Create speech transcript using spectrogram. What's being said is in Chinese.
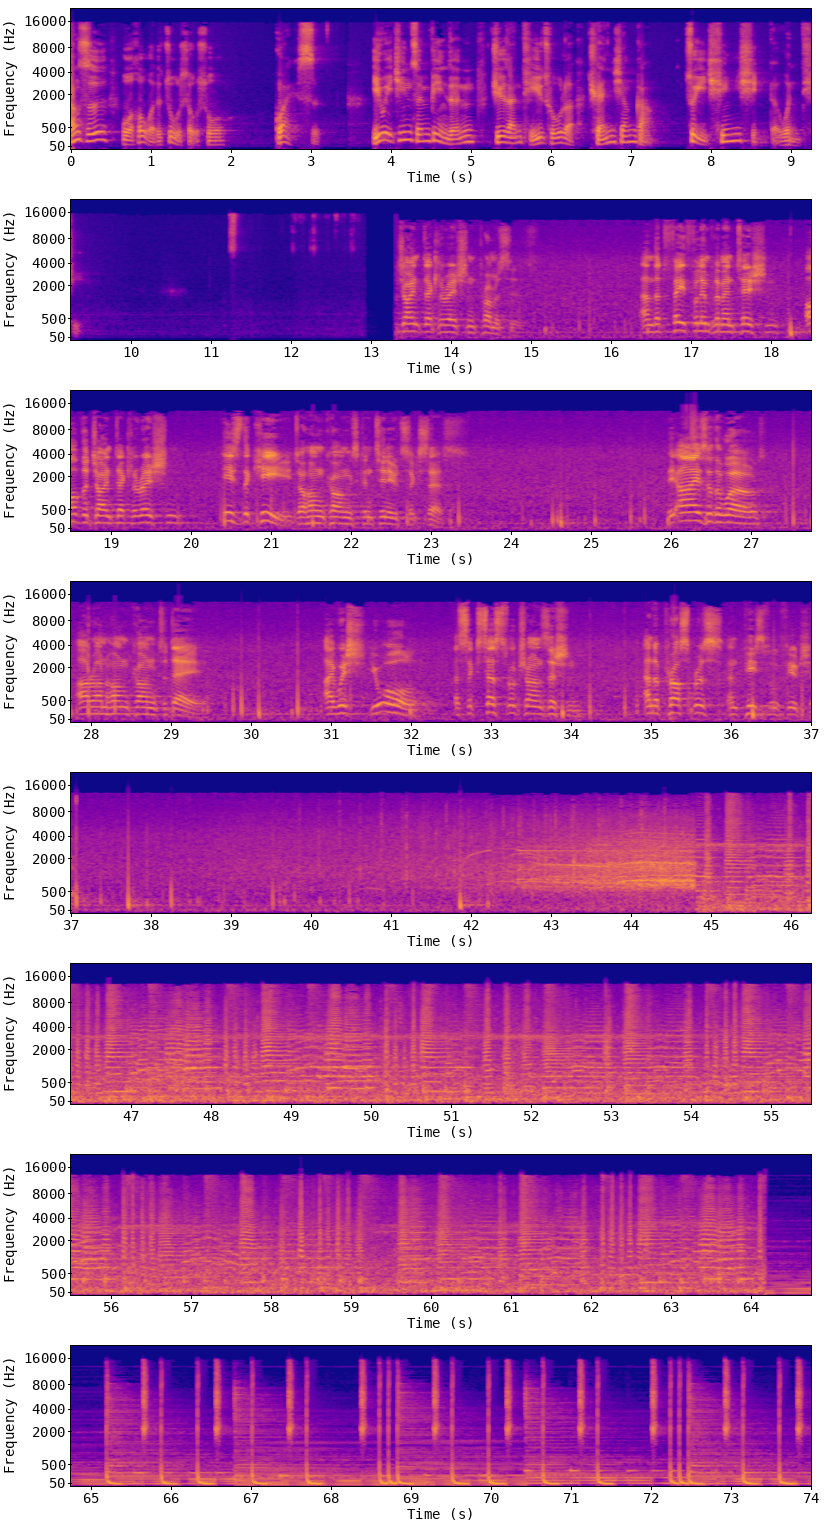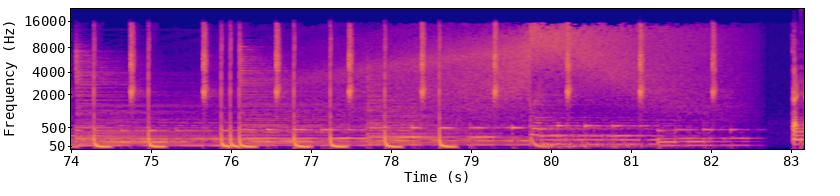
当时我和我的助手说：“怪事，一位精神病人居然提出了全香港最清醒的问题。” Joint declaration promises, and that faithful implementation of the joint declaration is the key to Hong Kong's continued success. The eyes of the world are on Hong Kong today. I wish you all a successful transition and a prosperous and peaceful future.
